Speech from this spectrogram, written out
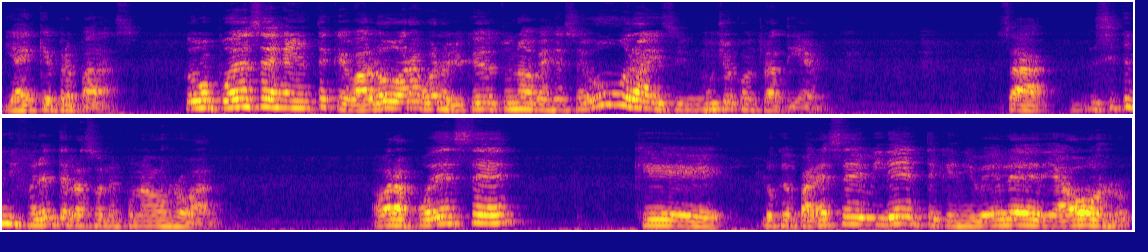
Y hay que prepararse. Como puede ser gente que valora, bueno, yo quiero una vejez segura y sin mucho contratiempo. O sea, existen diferentes razones por un ahorro alto. Ahora, puede ser que lo que parece evidente que niveles de ahorro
